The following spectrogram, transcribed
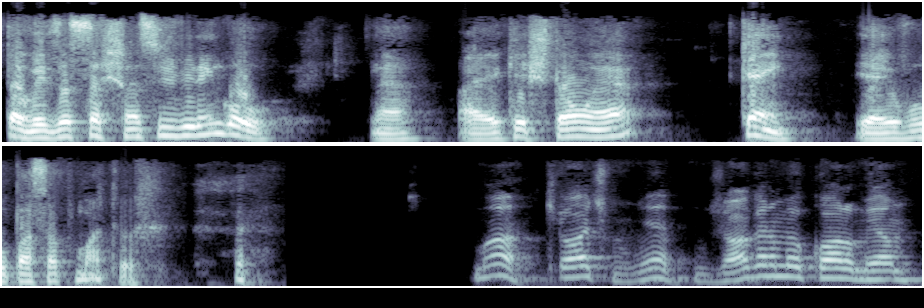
talvez essas chances virem gol. Né? Aí a questão é quem? E aí eu vou passar para o Matheus. Que ótimo, né? Joga no meu colo mesmo.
